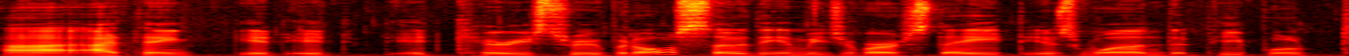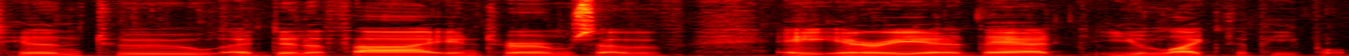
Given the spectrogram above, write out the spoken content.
uh, I think it, it, it carries through. But also, the image of our state is one that people tend to identify in terms of a area that you like the people.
